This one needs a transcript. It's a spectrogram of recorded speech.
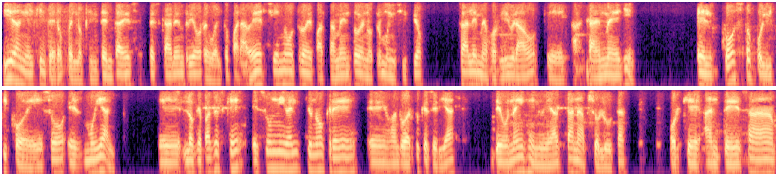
Y Daniel Quintero, pues lo que intenta es pescar en río revuelto para ver si en otro departamento, en otro municipio, sale mejor librado que acá en Medellín. El costo político de eso es muy alto. Eh, lo que pasa es que es un nivel que uno cree, eh, Juan Roberto, que sería de una ingenuidad tan absoluta, porque ante esa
